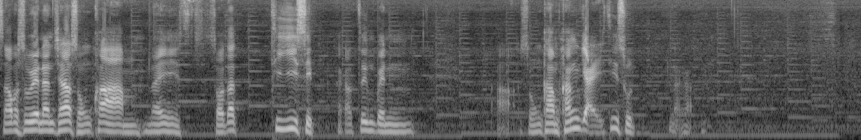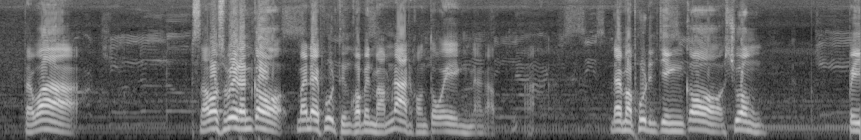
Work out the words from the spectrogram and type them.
สหภาพโซเวียตนั้นชนะสงครามในศตวรรษที่ 20 นะครับซึ่งเป็น สงครามครั้งใหญ่ที่สุดนะครับแต่ว่าสาพโซเวียนั้นก็ไม่ได้พูดถึงความเป็นมหาอำนาจของตัวเองนะครับได้มาพูดจริง ๆ ก็ช่วงปี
